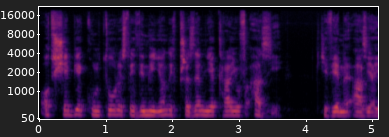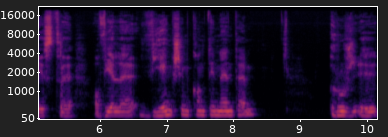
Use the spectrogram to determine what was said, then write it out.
od siebie kultury z tych wymienionych przeze mnie krajów Azji, gdzie wiemy, Azja jest e, o wiele większym kontynentem, róż, y,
